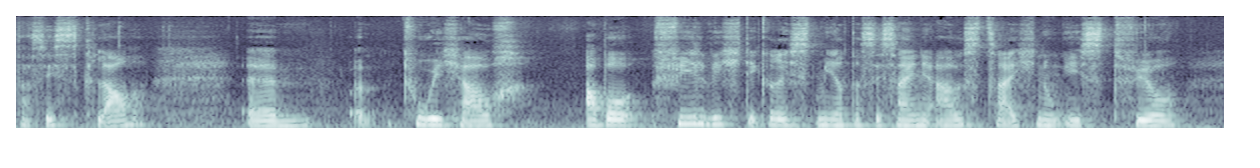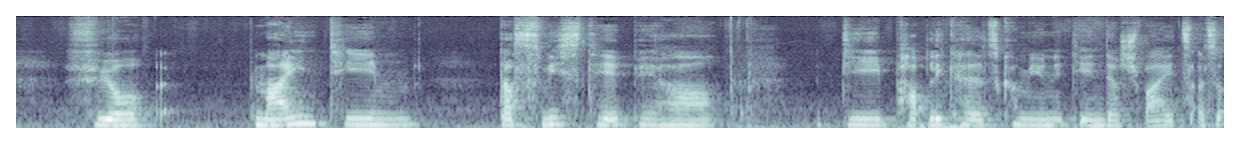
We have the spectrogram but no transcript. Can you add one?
das ist klar ähm, tue ich auch. Aber viel wichtiger ist mir, dass es eine Auszeichnung ist für, für mein Team, das Swiss TPH, die Public Health Community in der Schweiz. Also,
